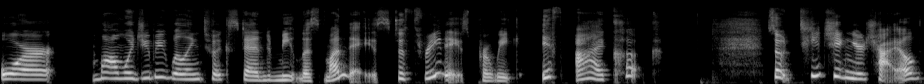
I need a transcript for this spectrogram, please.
Or, Mom, would you be willing to extend meatless Mondays to three days per week if I cook? So, teaching your child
